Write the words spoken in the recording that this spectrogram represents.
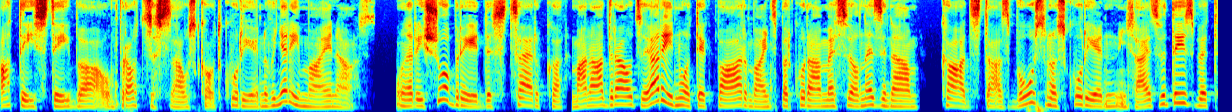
attīstībā un procesā uz kaut kurienu, viņa arī mainās. Un arī šobrīd es ceru, ka manā draudzē arī notiek pārmaiņas, par kurām mēs vēl nezinām, kādas tās būs un uz kurien viņas aizvedīs, bet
